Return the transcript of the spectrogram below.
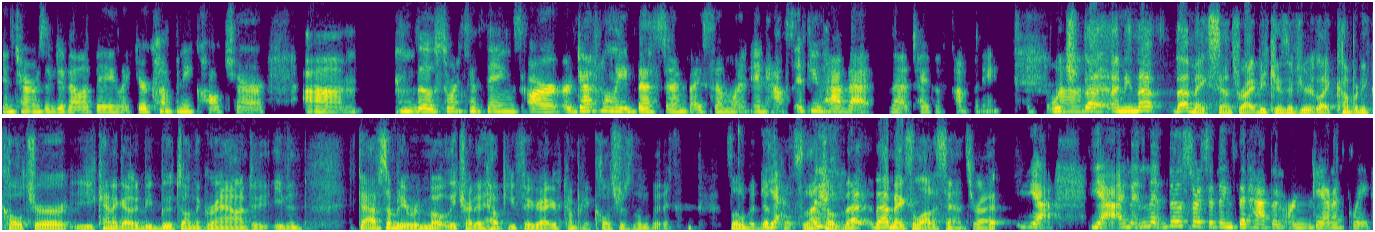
in terms of developing like your company culture, um, those sorts of things are, are definitely best done by someone in house if you have that that type of company. Which um, that I mean that that makes sense, right? Because if you're like company culture, you kind of got to be boots on the ground to even to have somebody remotely try to help you figure out your company culture is a little bit it's a little bit difficult. Yes. So that that that makes a lot of sense, right? Yeah, yeah. I mean, th- those sorts of things that happen organically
